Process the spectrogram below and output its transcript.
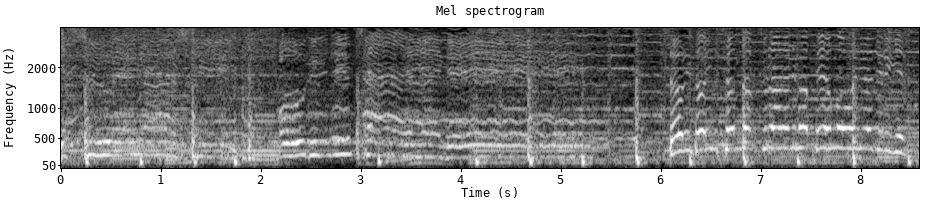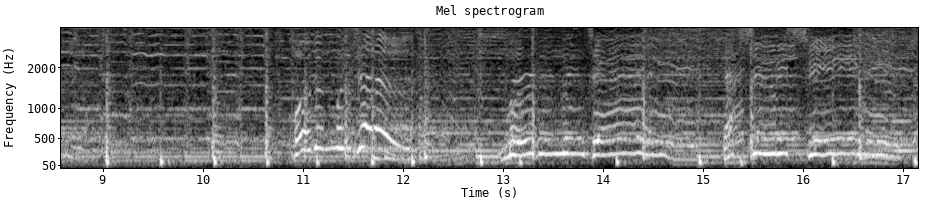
예수 행하신 모든 일 찬양해. 자 우리 더 힘찬 박수로 하나님 앞에 영광 올려드리겠습니다. 모든 문제를 모든 문제를 다스리시는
